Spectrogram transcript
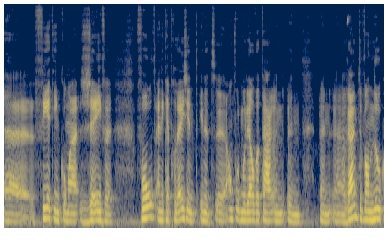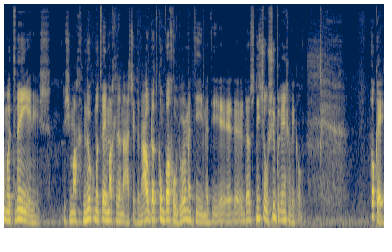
uh, eh, 14,7 volt. En ik heb gelezen in, in het uh, antwoordmodel dat daar een, een, een, een ruimte van 0,2 in is. Dus je mag 0,2 mag je ernaast zitten. Nou, dat komt wel goed hoor, met die, met die, eh, dat is niet zo super ingewikkeld. Oké.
